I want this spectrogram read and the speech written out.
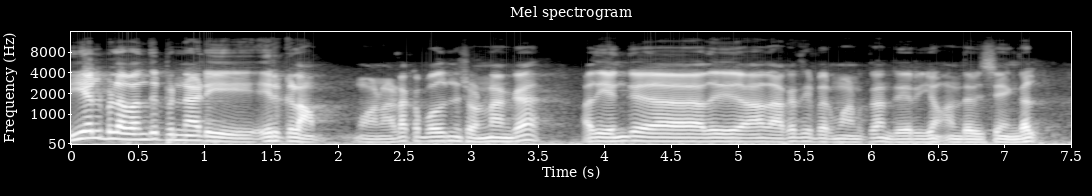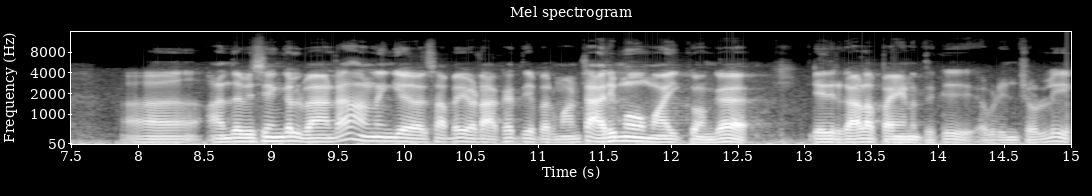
இயல்பில் வந்து பின்னாடி இருக்கலாம். ம- நடக்க போகுதுன்னு சொன்னாங்க. அது எங்கே அது அது அகத்திய பெருமானுக்கு தான் தெரியும் அந்த விஷயங்கள். அந்த விஷயங்கள் வேண்டாம். நீங்கள் சபையோட அகத்திய பெருமான்ட்டு அறிமுகமாயிக்கோங்க எதிர்கால பயணத்துக்கு அப்படின்னு சொல்லி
